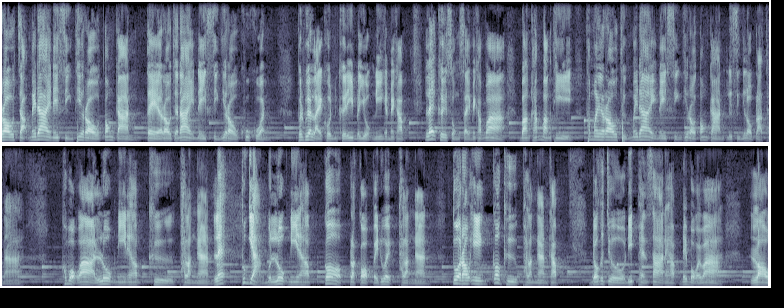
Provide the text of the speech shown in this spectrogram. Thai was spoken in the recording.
เราจะไม่ได้ในสิ่งที่เราต้องการ แต่เราจะได้ในสิ่งที่เราคู่ควร เพื่อนๆหลายคนเคยได้ยินประโยคนี้กันไหมครับ และเคยสงสัยไหมครับว่า บางครั้งบางทีทำไมเราถึงไม่ได้ในสิ่งที่เราต้องการ หรือสิ่งที่เราปรารถนา เขาบอกว่าโลกนี้นะครับคือพลังงาน และทุกอย่างบนโลกนี้นะครับ ก็ประกอบไปด้วยพลังงาน ตัวเราเองก็คือพลังงานครับ ดรโจดิสแพนซ่านะครับ ได้บอกไว้ว่า เรา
